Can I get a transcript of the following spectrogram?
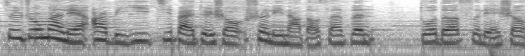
最终曼联二比一击败对手，顺利拿到三分，夺得四连胜。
